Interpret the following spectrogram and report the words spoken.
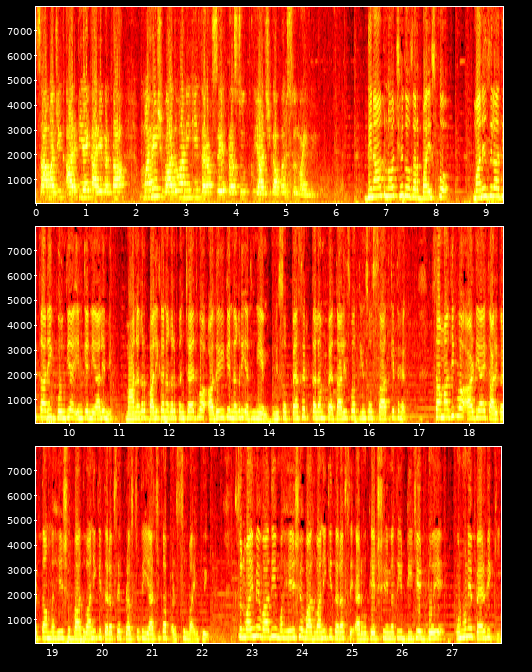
सामाजिक आरटीआई कार्यकर्ता महेश वाधवानी की तरफ़ से प्रस्तुत याचिका पर सुनवाई हुई। दिनांक 9 छह 2022 को माननीय जिला अधिकारी गोंदिया इनके न्यायालय में महानगर पालिका नगर पंचायत व औद्योगिक नगरी अधिनियम उन्नीस सौ पैंसठ कलम 45 व 307 के तहत सामाजिक व आरटीआई कार्यकर्ता महेश वाधवानी की तरफ़ से प्रस्तुत याचिका पर सुनवाई हुई। सुनवाई में वादी महेश वाधवानी की तरफ़ से एडवोकेट श्रीमती डीजे डोये, उन्होंने पैरवी की।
